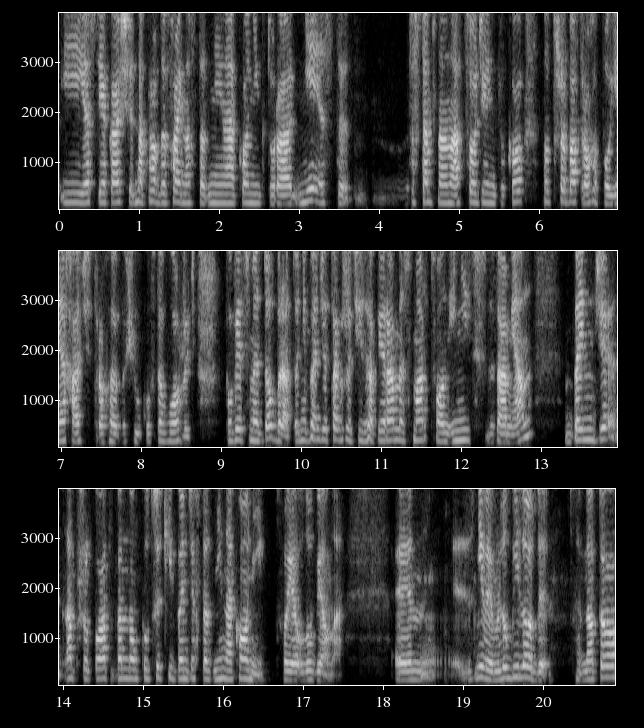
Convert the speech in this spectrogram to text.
i jest jakaś naprawdę fajna stadnina koni, która nie jest dostępna na co dzień, tylko no, trzeba trochę pojechać, trochę wysiłków to włożyć. Powiedzmy, dobra, to nie będzie tak, że ci zabieramy smartfon i nic w zamian, będzie na przykład, będą kucyki, będzie stadnina koni, twoja ulubiona. Nie wiem, lubi lody, no to,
